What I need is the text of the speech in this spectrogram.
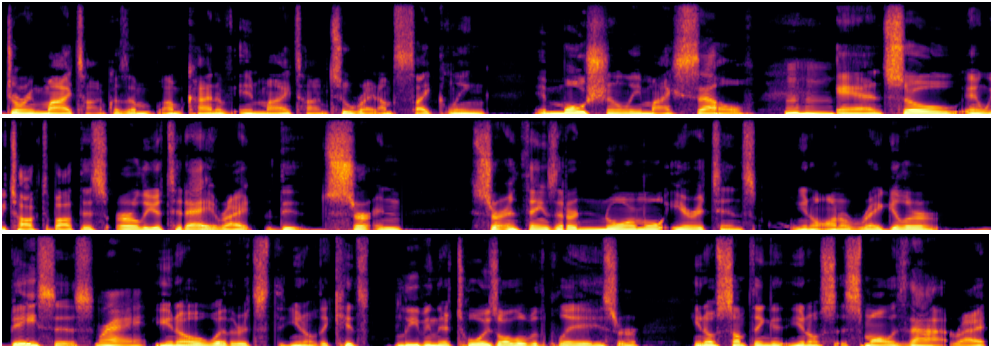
during my time because i'm i'm kind of in my time too right i'm cycling emotionally myself hmm and so and we talked about this earlier today right the certain certain things that are normal irritants you know on a regular basis Right. you know whether it's the, you know the kids leaving their toys all over the place or you know something you know as small as that right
